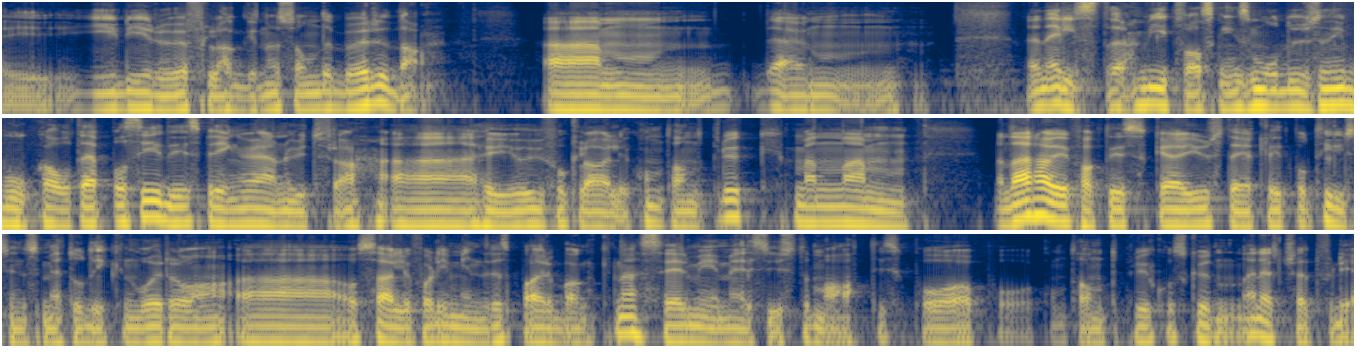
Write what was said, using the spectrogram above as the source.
gir de røde flaggene som det bør. da. Um, det er jo den eldste hvitvaskingsmodusen i boka, holdt jeg på å si. De springer jo gjerne ut fra uh, høy og uforklarlig kontantbruk. Men um, men der har vi faktisk eh, justert litt på tilsynsmetodikken vår, og, uh, og særlig for de mindre sparebankene ser mye mer systematisk på, på, kontantbruk hos kundene, rett og slett fordi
